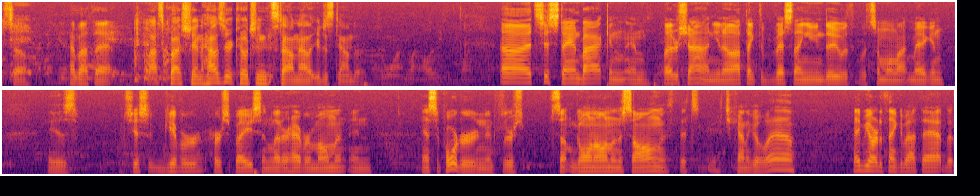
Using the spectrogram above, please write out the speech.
So, how about that? Last question. How's your coaching style now that you're just down to, to one? Uh, it's just stand back and, and let her shine. You know, I think the best thing you can do with, with someone like Meghan is just give her her space and let her have her moment and and support her. And if there's something going on in a song that's that you kind of go, well, maybe you ought to think about that. But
